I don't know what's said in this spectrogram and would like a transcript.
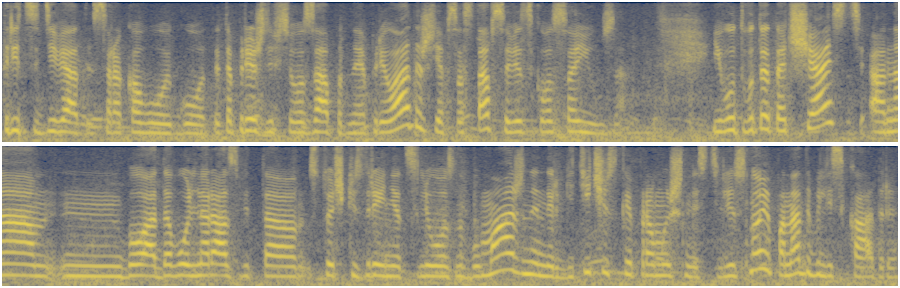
39-40 год. Это прежде всего Западное Приладожье в состав Советского Союза. И вот, вот эта часть, она была довольно развита с точки зрения целлюлозно-бумажной, энергетической промышленности, лесной, и понадобились кадры.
